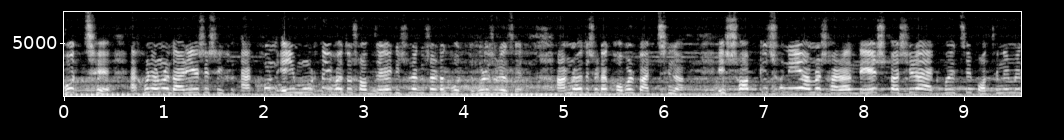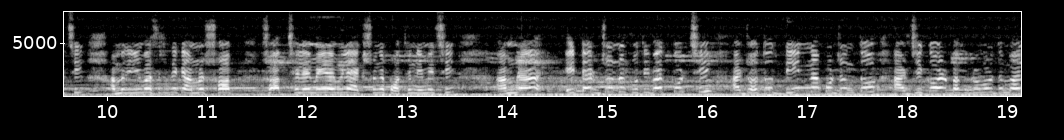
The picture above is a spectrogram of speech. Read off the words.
হচ্ছে, এখন আমরা দাঁড়িয়ে আছি এখন এই মুহূর্তেই হয়তো সব জায়গায় কিছু না কিছু একটা ঘুরে চলেছে। আমরা হয়তো সেটা খবর পাচ্ছি না। এই সব কিছু নিয়ে আমরা সারা দেশবাসীরা এক হয়েছি, পথে নেমেছি। আমাদের ইউনিভার্সিটি থেকে আমরা সব সব ছেলে মেয়েরা মিলে একসঙ্গে পথে নেমেছি। আমরা এটার জন্য প্রতিবাদ করছি, আর যত দিন না পর্যন্ত আরজিকর বা পূর্ব বর্ধমান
